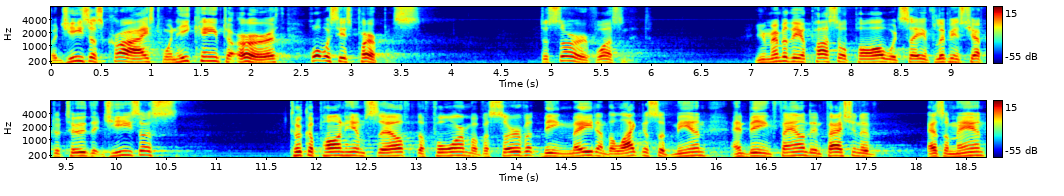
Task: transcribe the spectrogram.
But Jesus Christ, when He came to earth, what was His purpose? To serve, wasn't it? You remember the Apostle Paul would say in Philippians chapter 2 that Jesus took upon himself the form of a servant, being made in the likeness of men, and being found in fashion of, as a man,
